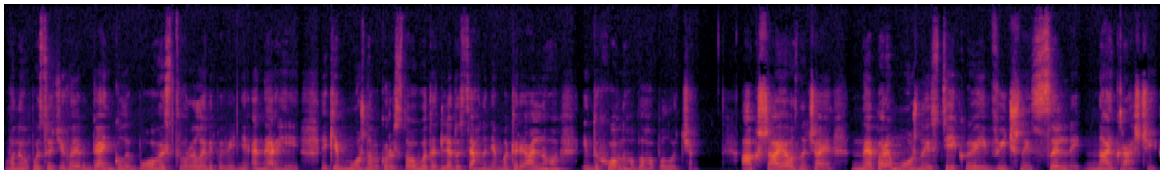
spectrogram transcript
Вони описують його як день, коли боги створили відповідні енергії, які можна використовувати для досягнення матеріального і духовного благополуччя. Акшая означає непереможний, стійкий, вічний, сильний, найкращий.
